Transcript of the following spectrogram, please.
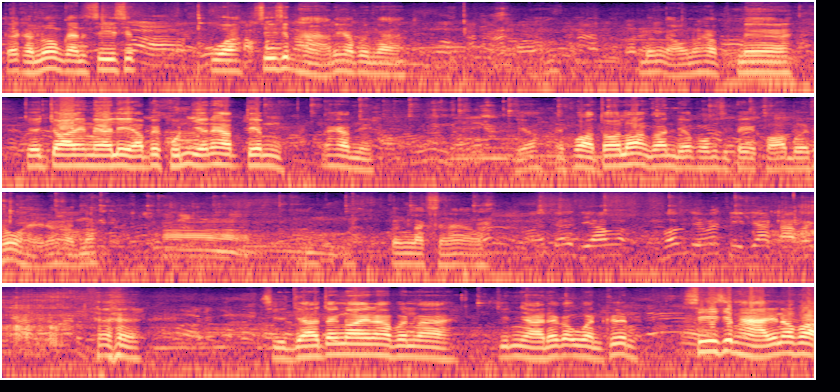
แต่คันร่วมกัน 40กว่า45นี่ครับเพิ่นว่าเอาเบิ่งเอานะครับ แม่จอยๆแม่เล่เอาไปขุนเยอะนะครับ เต็มนะครับนี่ เดี๋ยวให้พ่อต่อร่องก่อนเดี๋ยวผมสิไปขอเบอร์โทรให้นะครับเนาะเบิ่งลักษณะเอาเดี๋ยวเดี๋ยวผมจะมาฉีดยาฆ่าพยาธิให้มันฉีดยาจังน้อยนะครับเพิ่นว่ากินยาเดี๋ยวก็อ้วนขึ้น45นี่เนาะพ่อ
